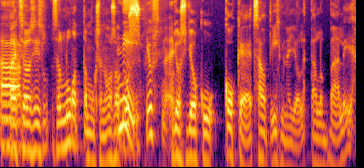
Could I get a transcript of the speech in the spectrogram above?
Ää, se on siis se luottamuksen osoitus, niin, just näin. jos joku kokee, että sä oot ihminen, jolle tällä on väliä.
